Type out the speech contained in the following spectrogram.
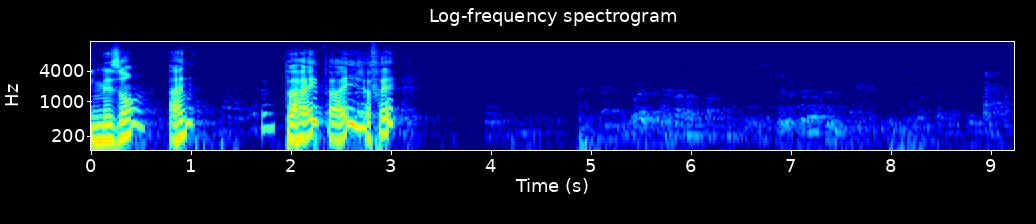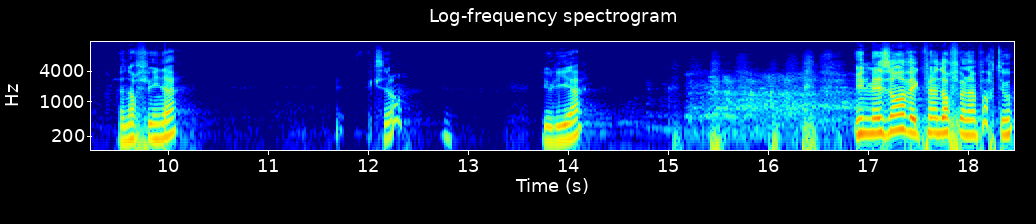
Une maison? Anne? Pareil, pareil, Geoffrey? Un orphelinat Excellent. Julia Une maison avec plein d'orphelins partout.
